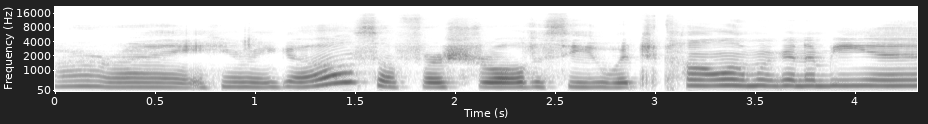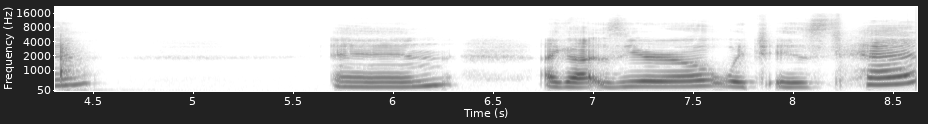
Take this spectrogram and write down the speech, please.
All right, here we go. So first roll to see which column we're going to be in. And I got 0, which is 10,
